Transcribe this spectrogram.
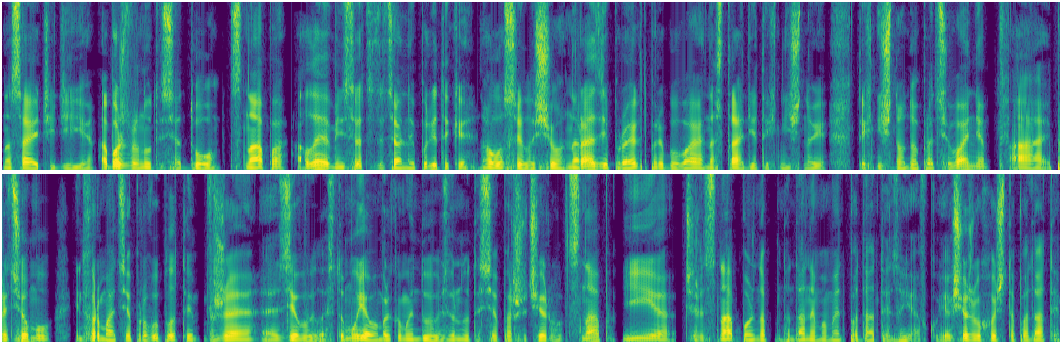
на сайті Дія, або ж звернутися до ЦНАПа. Але Міністерство соціальної політики оголосило, що наразі проект перебуває на стадії технічної технічного допрацювання, а при цьому інформація про виплати вже е, з'явилась. Тому я вам рекомендую звернутися в першу чергу в ЦНАП, і через ЦНАП можна на даний момент подати заявку. Якщо ж ви хочете подати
